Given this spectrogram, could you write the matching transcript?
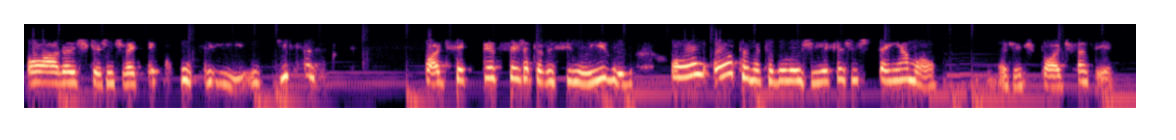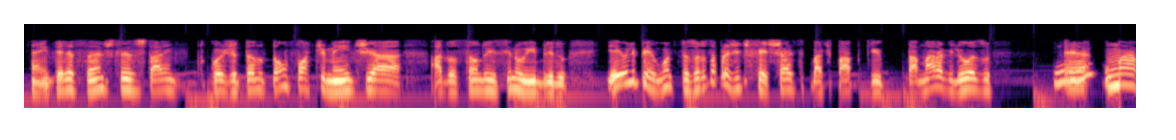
horas que a gente vai ter que cumprir? O que? Pode ser que seja pelo ensino híbrido ou outra metodologia que a gente tem à mão. A gente pode fazer. É interessante vocês estarem cogitando tão fortemente a adoção do ensino híbrido. E aí eu lhe pergunto, professora, só para a gente fechar esse bate-papo que está maravilhoso, uhum. é, uma,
